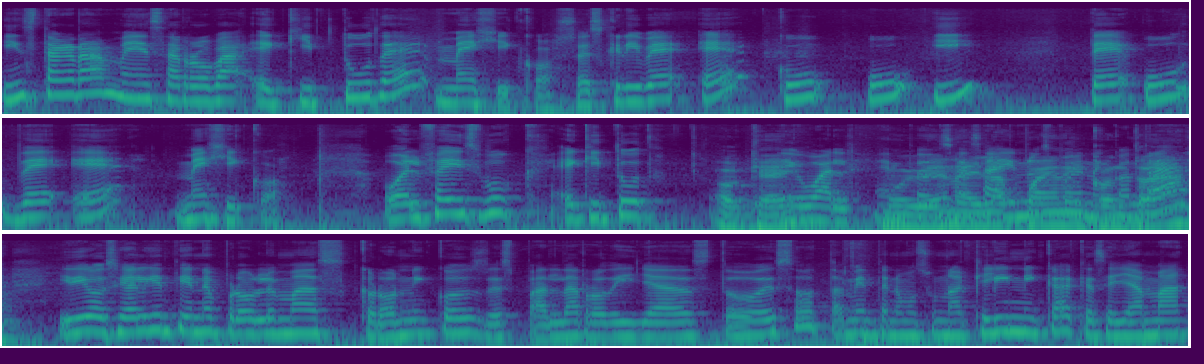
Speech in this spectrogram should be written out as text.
Instagram es arroba equitude México. Se escribe E-Q-U-I T-U-D-E México. O el Facebook Equitud. Igual. Entonces ahí, nos pueden encontrar. Y digo, si alguien tiene problemas crónicos de espalda, rodillas, todo eso, también tenemos una clínica que se llama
